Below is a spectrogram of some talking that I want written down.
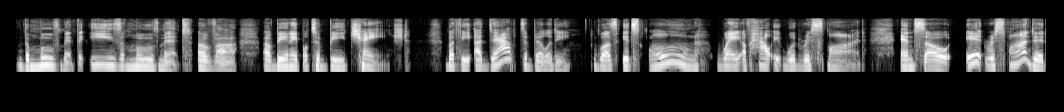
the movement, the ease of movement of uh, of being able to be changed. But the adaptability was its own way of how it would respond. And so it responded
